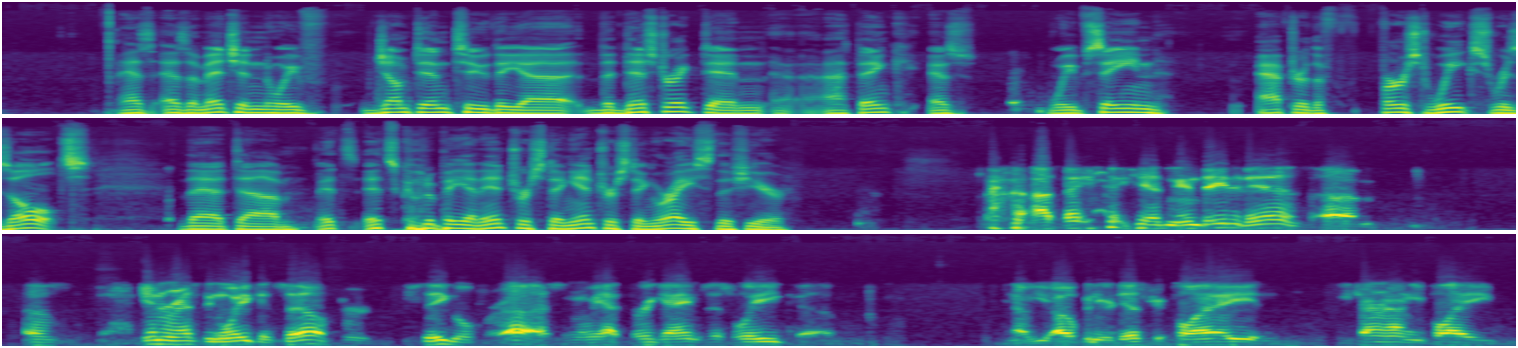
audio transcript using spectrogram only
as as I mentioned, we've jumped into the uh, the district, and I think as we've seen after the first week's results, that um, it's it's going to be an interesting interesting race this year. I think, yeah, indeed, it is. Um, an interesting week itself for Siegel for us. I mean, we had three games this week. Uh, you know, you open your district play, and you turn around and you play uh,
